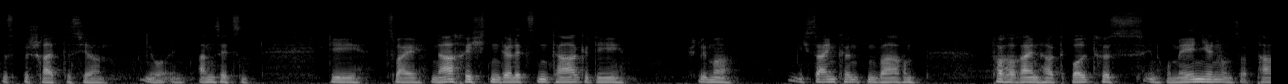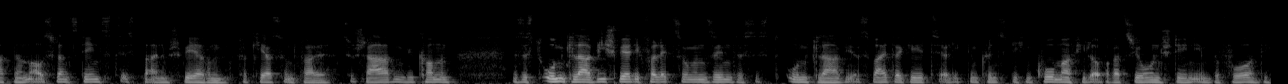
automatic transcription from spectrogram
das beschreibt es ja nur in Ansätzen. Die zwei Nachrichten der letzten Tage, die schlimmer nicht sein könnten, waren Pfarrer Reinhard Boltres in Rumänien, unser Partner im Auslandsdienst, ist bei einem schweren Verkehrsunfall zu Schaden gekommen. Es ist unklar, wie schwer die Verletzungen sind. Es ist unklar, wie es weitergeht. Er liegt im künstlichen Koma. Viele Operationen stehen ihm bevor. Die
